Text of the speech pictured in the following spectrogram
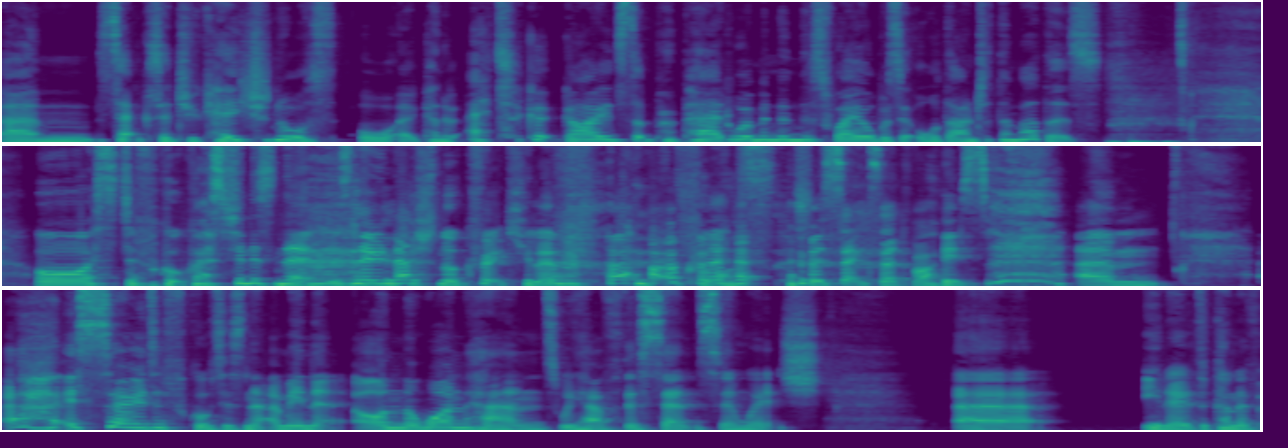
um, sex education or, or kind of etiquette guides that prepared women in this way, or was it all down to the mothers? Oh, it's a difficult question, isn't it? There's no national curriculum for, for, sex advice. Um, uh, it's so difficult, isn't it? I mean, on the one hand, we have this sense in which, uh, you know, the kind of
